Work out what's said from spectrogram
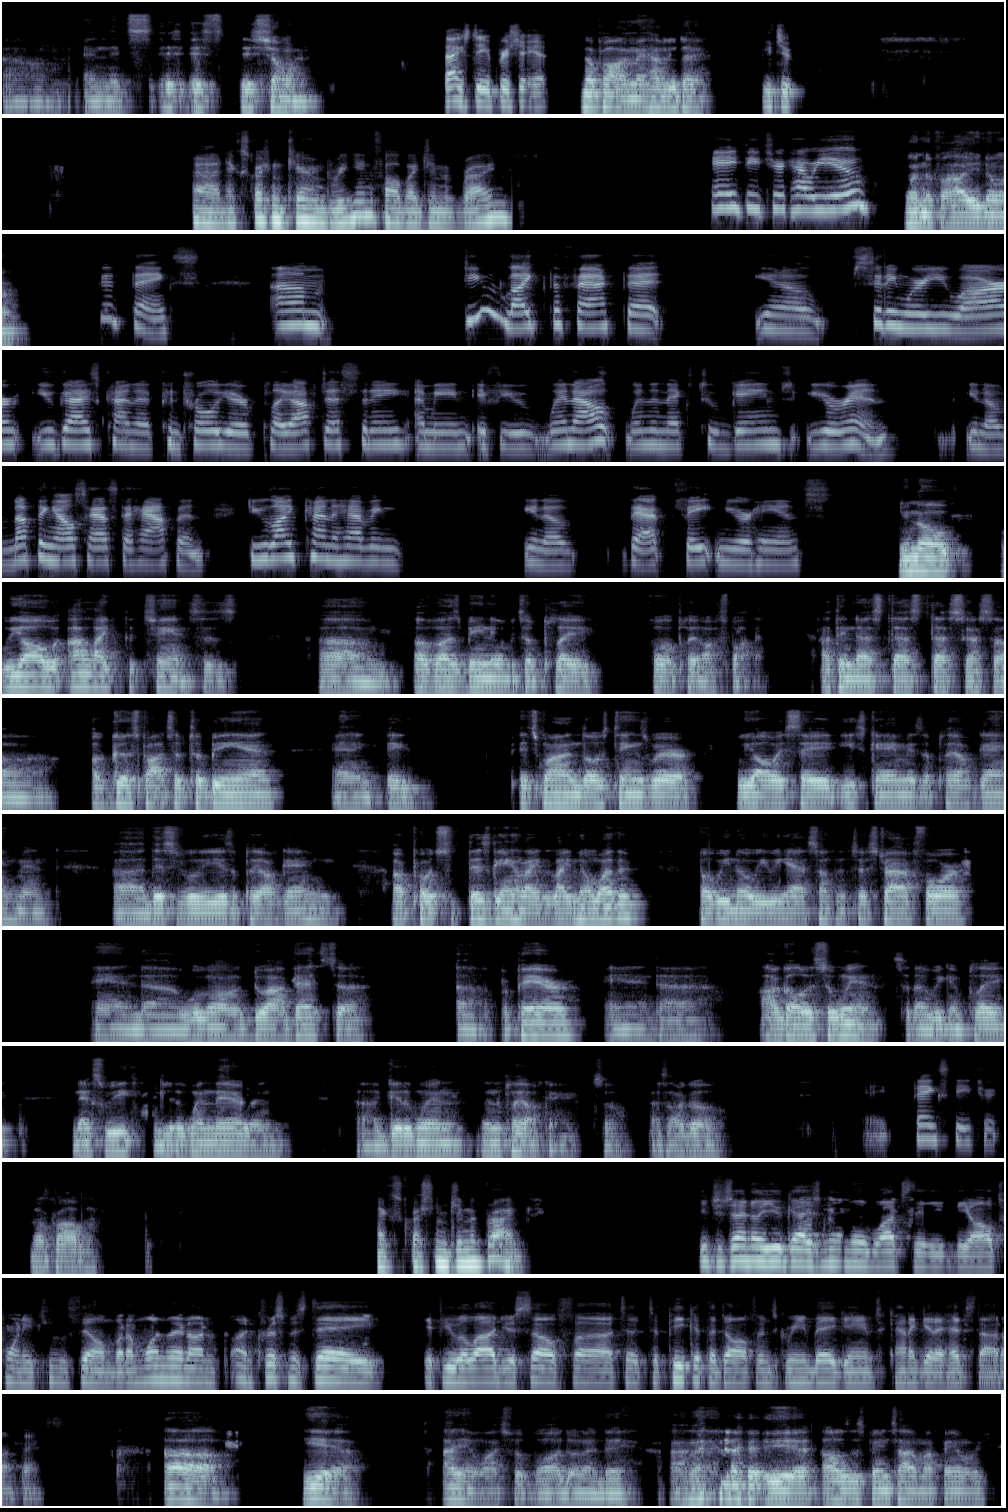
um, and it's it, it's it's showing. Thanks, D. Appreciate it. No problem, man. Have a good day. You too. Uh, next question, Karen Guregian, followed by Jim McBride. Hey Deatrich, how are you? Wonderful. How are you doing? Good, thanks. Um, do you like the fact that, you know, sitting where you are, you guys kind of control your playoff destiny? I mean, if you win out, win the next two games, you're in. You know, nothing else has to happen. Do you like kind of having, you know, that fate in your hands? You know, we all I like the chances um, of us being able to play for a playoff spot. I think that's that's that's that's a a good spot to, to be in, and it, it's one of those things where we always say each game is a playoff game, and uh, this really is a playoff game. We approach this game like like no other, but we know we, we have something to strive for, and uh, we're gonna do our best to uh, prepare and uh, our goal is to win so that we can play next week, get a win there, and uh, get a win in the playoff game. So that's our goal. Okay, thanks, Deatrich. No problem. Next question, Jim McBride. Deatrich, I know you guys normally watch the, the all twenty-two film, but I'm wondering on, on Christmas Day, if you allowed yourself, uh, to, to peek at the Dolphins Green Bay game to kind of get a head start on things. Uh, yeah, I didn't watch football during that day. yeah, I was just spending time with my family.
